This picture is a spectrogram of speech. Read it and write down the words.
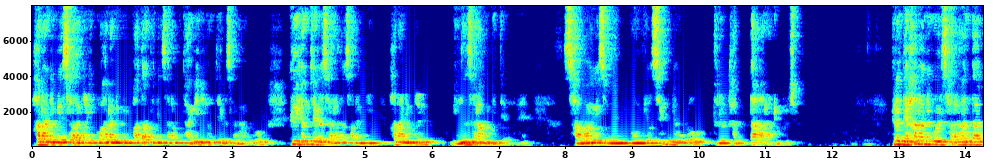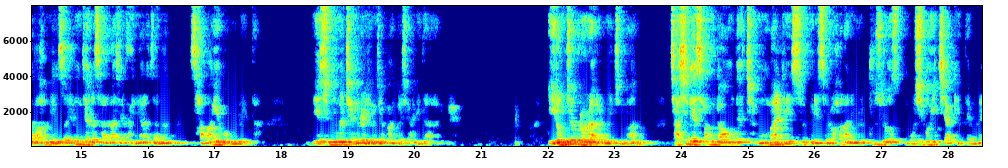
하나님의 사랑을 입고 하나님을 받아들인 사람은 당연히 형제를 사랑하고 그 형제를 사랑하는 사람이 하나님을 믿는 사람이기 때문에 사망에서 옮겨 생명으로 들어갔다라는 거죠. 그런데 하나님을 사랑한다고 하면서 형제를 사랑하지 아니하는 자는 사망에 머물러 있다. 예수님을 제대로 영접한 것이 거예요. 이론적으로는 알고 있지만 자신의 삶 가운데 정말 예수 그리스도로 하나님을 구주로 모시고 있지 않기 때문에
